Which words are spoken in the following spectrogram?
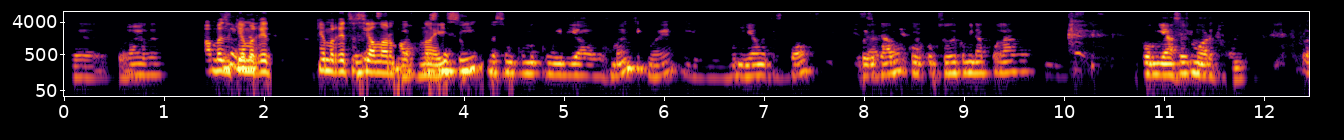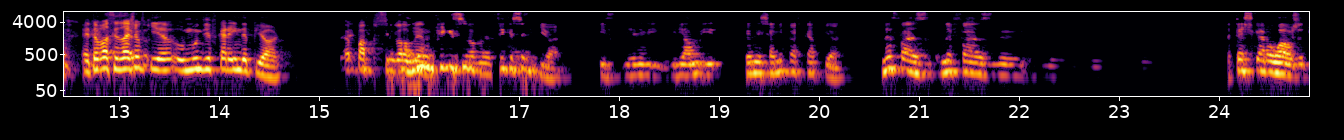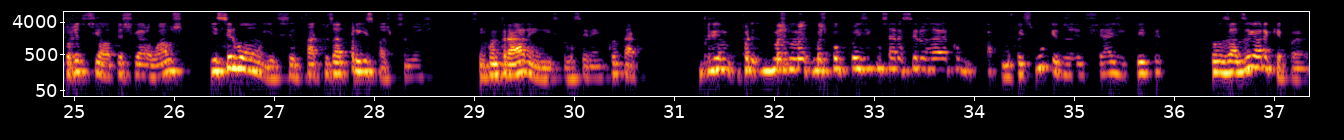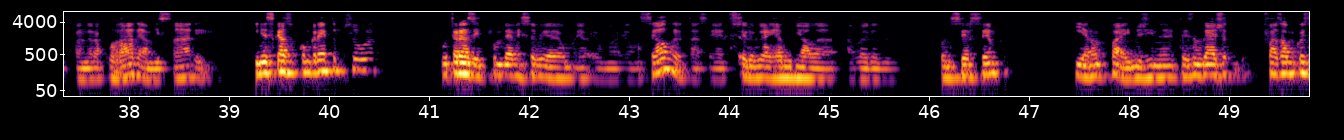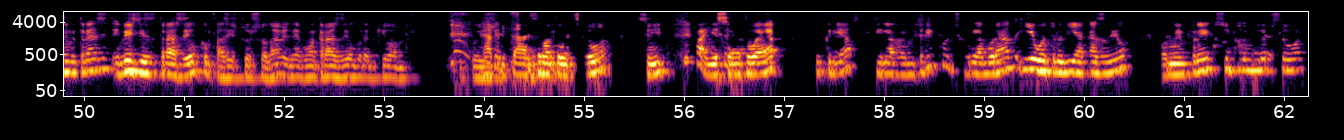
eh, porrada. Ah, mas o que é uma rede, que é uma rede social normal, não é isso? Sim, assim com, uma- com um ideal romântico, não é? E de união entre os povos. Depois acabam com, com pessoas a combinar porrada e com ameaças de morte. Portanto. Então vocês acham que ia- o mundo ia ficar ainda pior? Epá, possivelmente. Fica sempre, fica sempre pior. E, e, ideal- e tendencialmente vai ficar pior. Na fase, na fase de, de- de- até chegar ao auge, a tua rede social até chegar ao auge, ia ser bom, ia ser de facto usado para isso, para as pessoas se encontrarem e estabelecerem contacto. Mas, mas, pouco depois ia começar a ser usada como, como o Facebook e outras redes sociais e o Twitter estão usados agora, que é para, para andar à porrada, a ameaçar. E, e nesse caso concreto, a pessoa, o trânsito, como devem saber, é uma, é uma, é uma selva, está a ser é a terceira guerra mundial à, à beira de acontecer sempre. E era, pá, imagina, tens um gajo que faz alguma coisa no trânsito, em vez de ir atrás dele, como fazem as pessoas saudáveis, né, vão atrás dele durante quilómetros. Depois, Habitar. confrontam a pessoa, sim. Pá, ia ser a tua app, tu criaste, tirava a matrícula, descobria a morada, ia outro dia à casa dele, ou no emprego, prender a pessoa.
